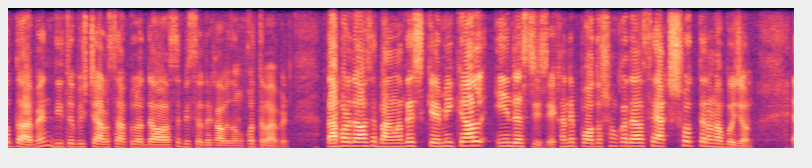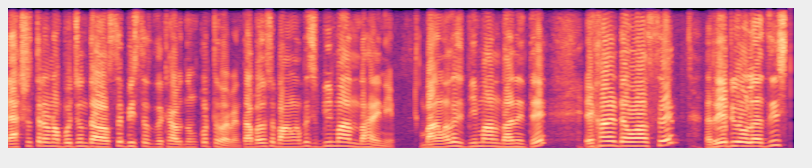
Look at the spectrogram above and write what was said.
করতে পারবেন। দ্বিতীয় পৃষ্ঠে আরও সার্কুলার দেওয়া আছে, বিস্তারিত আবেদন করতে পারবেন। তারপরে দেওয়া আছে বাংলাদেশ কেমিক্যাল ইন্ডাস্ট্রিজ এখানে পদ সংখ্যা দেওয়া আছে একশো তিরানব্বই জন। একশো তিরানব্বই জন দেওয়া আছে, বিস্তারিত থেকে আবেদন করতে পারবেন। তারপরে আছে বাংলাদেশ বিমান বাহিনী। বাংলাদেশ বিমান বাহিনীতে এখানে দেওয়া আছে রেডিওলজিস্ট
